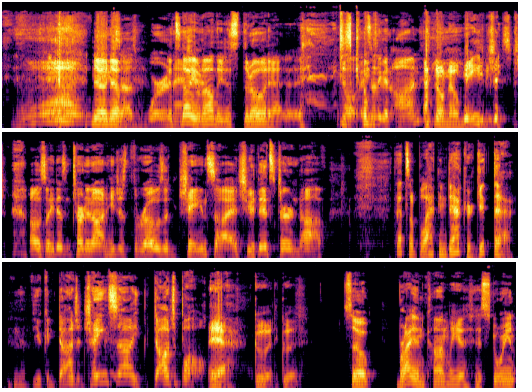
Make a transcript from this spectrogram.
No, no. It's not you. even on. They just throw it at. It just Oh, comes. it's not even on. I don't know. Maybe. just- oh, so he doesn't turn it on. He just throws a chainsaw at you. It's turned off. That's a Black and Decker. Get that. If you can dodge a chainsaw, you can dodge a ball. Yeah, good, good. So, Brian Conley, a historian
